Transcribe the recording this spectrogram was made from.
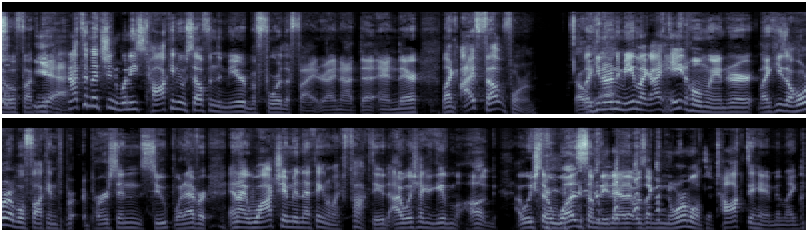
so fucking Yeah. Not to mention when he's talking to himself in the mirror before the fight, right? Not the end there. Like I felt for him. Oh, like, you know what I mean? Like, I hate Homelander. Like, he's a horrible fucking th- person, soup, whatever. And I watch him in that thing, and I'm like, fuck, dude. I wish I could give him a hug. I wish there was somebody there that was like normal to talk to him. And like,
